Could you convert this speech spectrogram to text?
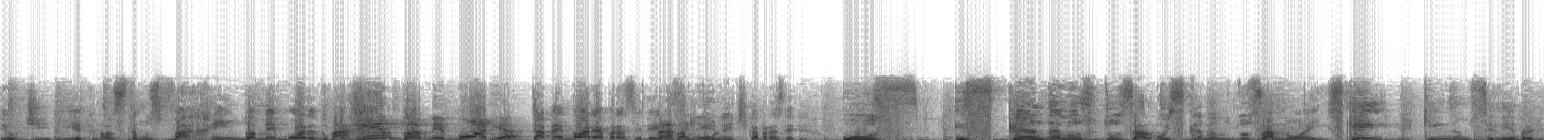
eu diria que nós estamos varrendo a memória do Varrendo a memória da memória brasileira, Brasileira. da política brasileira. Os escândalos dos a- o escândalo dos anões. Quem, quem não se lembra? de-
